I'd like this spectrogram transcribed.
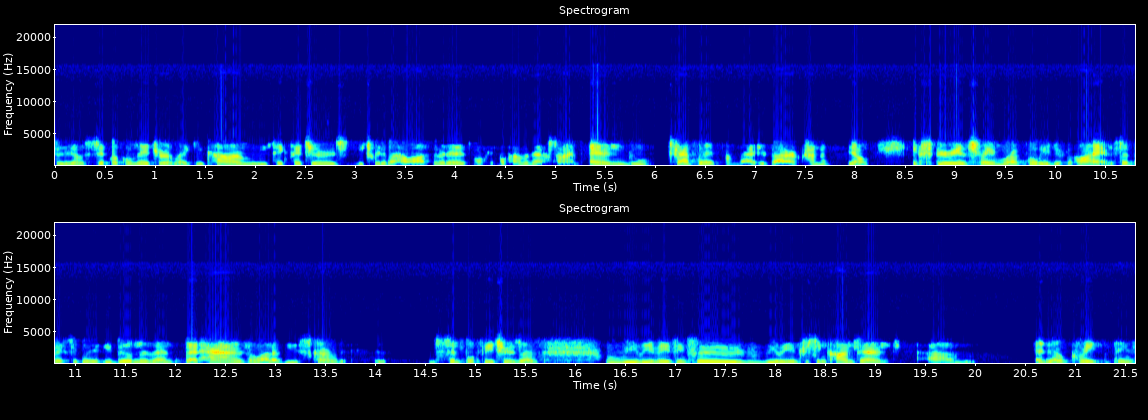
you know cyclical nature like you come you take pictures you tweet about how awesome it is more people come the next time. And extrapolate from that is our kind of you know experience framework for what we do for clients. So basically if you build an event that has a lot of these kind of simple features of really amazing food really interesting content um, and, you know, great things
